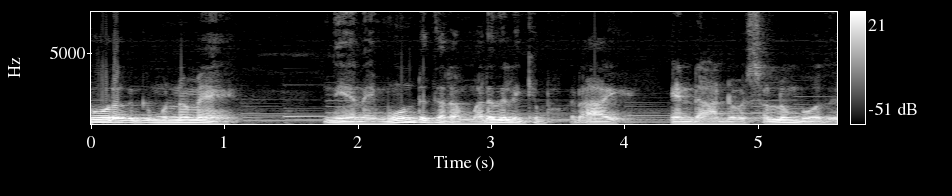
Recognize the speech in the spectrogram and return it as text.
கூறுறதுக்கு முன்னமே நீ என்னை மூன்று தரம் மறுதளிக்க போகிறாய் என்று ஆண்டவர் சொல்லும்போது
